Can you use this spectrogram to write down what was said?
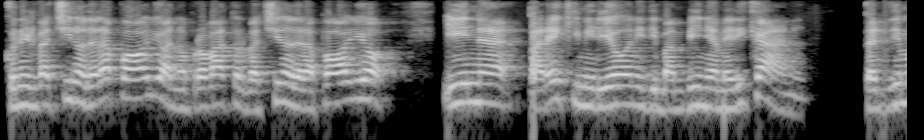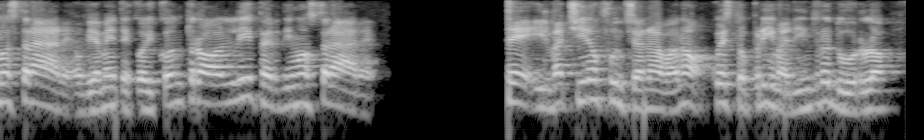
Con il vaccino della polio hanno provato il vaccino della polio in parecchi milioni di bambini americani per dimostrare, ovviamente con i controlli, per dimostrare se il vaccino funzionava o no. Questo prima di introdurlo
